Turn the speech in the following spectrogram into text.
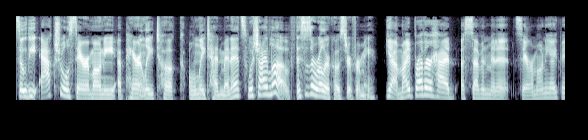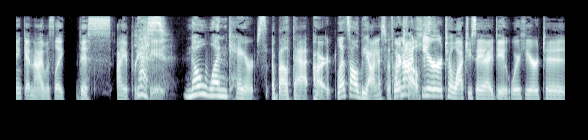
So the actual ceremony apparently took only 10 minutes, which I love. This is a roller coaster for me. Yeah, my brother had a seven minute ceremony, I think, and I was like, "This I appreciate." Yes. No one cares about that part. Let's all be honest with you. We're not here to watch you say I do. We're here to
